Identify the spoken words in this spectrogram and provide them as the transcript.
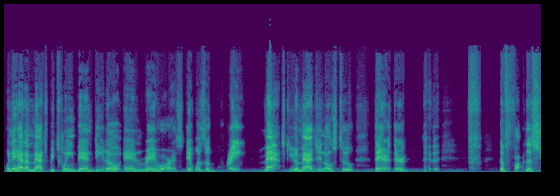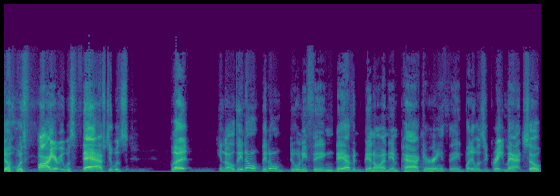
when they had a match between Bandido and Rey Horus. It was a great match. Can you imagine those two? They're they're the the show was fire. It was fast. It was, but you know they don't they don't do anything. They haven't been on Impact or anything. But it was a great match. So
